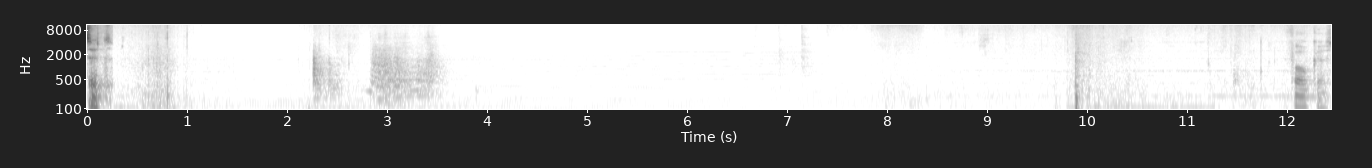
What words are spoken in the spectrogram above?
Sit. Focus.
